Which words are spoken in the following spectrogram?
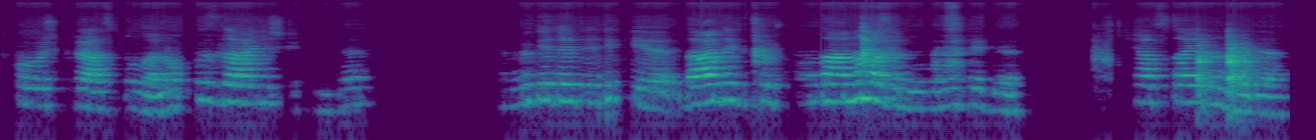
Psikolojik rahatsız olan o kız da aynı şekilde. Müge de dedi ki daha dedi çocukluğunda anlamadım bunu dedi. Yapsaydın dedi.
